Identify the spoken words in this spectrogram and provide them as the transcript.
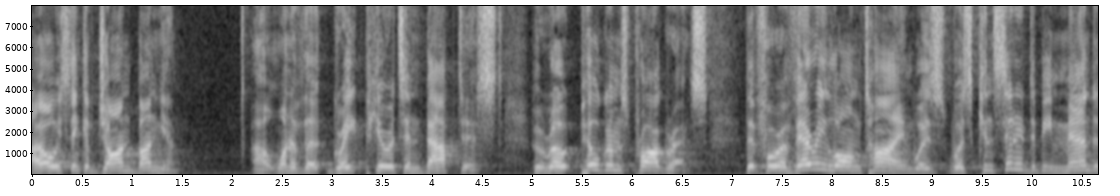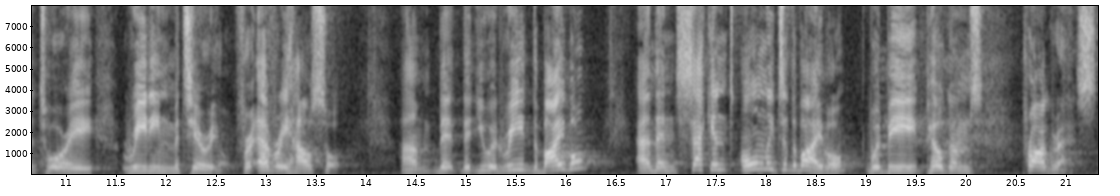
I always think of John Bunyan, uh, one of the great Puritan Baptists who wrote Pilgrim's Progress, that for a very long time was, was considered to be mandatory reading material for every household. Um, that, that you would read the Bible, and then second only to the Bible would be Pilgrim's Progress.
